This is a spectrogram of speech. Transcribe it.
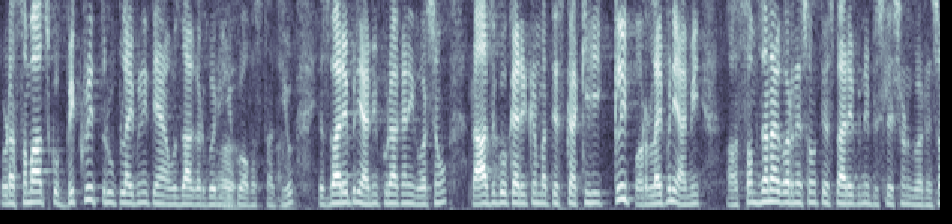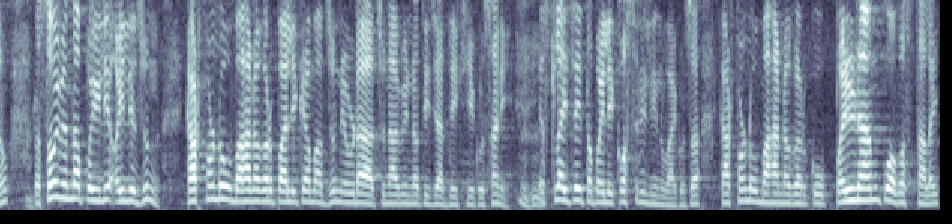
एउटा समाजको विकृत रूपलाई पनि त्यहाँ उजागर गरिएको अवस्था थियो। यसबारे पनि हामी कुराकानी गर्छौँ। र आजको कार्यक्रममा त्यसका केही क्लिपहरूलाई पनि हामी सम्झना गर्नेछौँ त्यसबारे पनि विश्लेषण गर्नेछौँ। र सबैभन्दा पहिले अहिले जुन काठमाडौँ महानगरपालिकामा जुन एउटा चुनावी नतिजा देखिएको छ छ नि। यसलाई चाहिँ तपाईँले कसरी लिनुभएको छ? काठमाडौँ महानगरको परिणामको अवस्थालाई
